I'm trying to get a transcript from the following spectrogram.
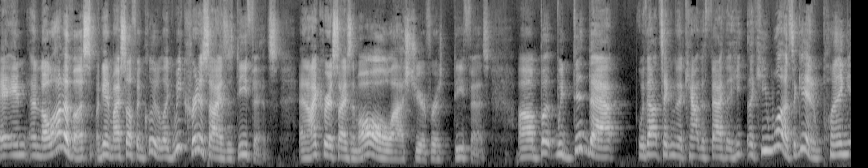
And, and a lot of us, again, myself included, like we criticize his defense. And I criticized him all last year for his defense. Uh, but we did that without taking into account the fact that he like he was again playing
